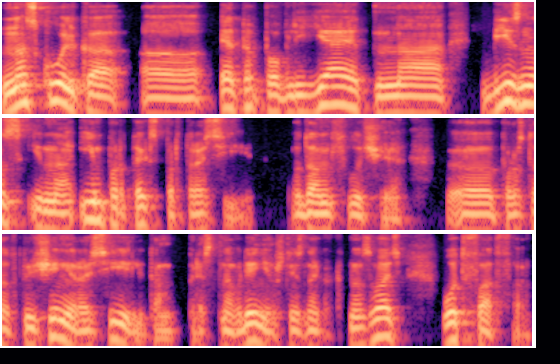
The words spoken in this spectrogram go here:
насколько э, это повлияет на бизнес и на импорт-экспорт России? В данном случае э, просто отключение России или там приостановление, уж не знаю, как это назвать, от ФАТФа.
